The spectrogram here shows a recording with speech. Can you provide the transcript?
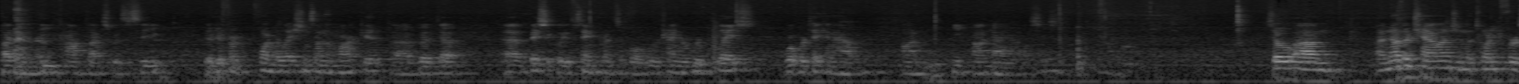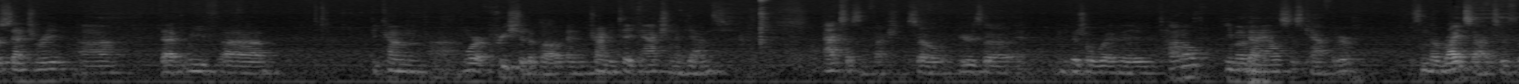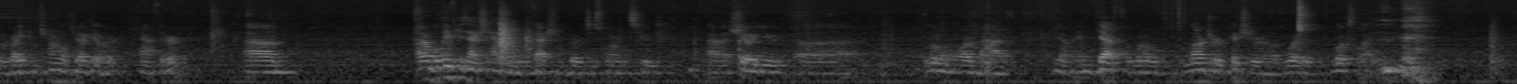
vitamin B complex with C. There are different formulations on the market, uh, but uh, uh, basically the same principle. We're trying to replace what we're taking out on, on dialysis. So um, another challenge in the 21st century that we've become more appreciative of and trying to take action against, access infection. So here's an individual with a tunnel hemodialysis catheter. It's in the right side, so it's the right internal jugular catheter. Um, I don't believe he's actually having an infection, but just wanted to uh, show you uh, a little more about, you know, in depth, a little larger picture of what it looks like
